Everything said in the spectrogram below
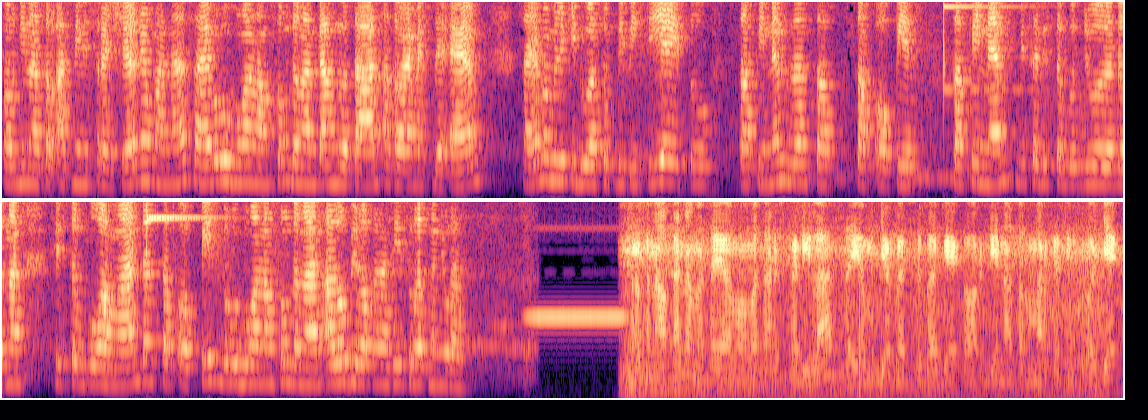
Koordinator Administration yang mana saya berhubungan langsung dengan keanggotaan atau MSDM. Saya memiliki dua subdivisi yaitu Staff Finance dan Staff, Staff Office. Staff Finance bisa disebut juga dengan sistem keuangan dan Staff Office berhubungan langsung dengan alur birokrasi surat menyurat. Perkenalkan nama saya Muhammad Haris Fadila, saya menjabat sebagai koordinator marketing project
